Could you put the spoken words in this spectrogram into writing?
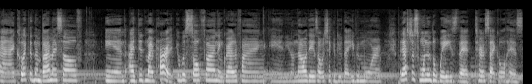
I collected them by myself and I did my part. It was so fun and gratifying and you know, nowadays I wish I could do that even more. But that's just one of the ways that TerraCycle has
